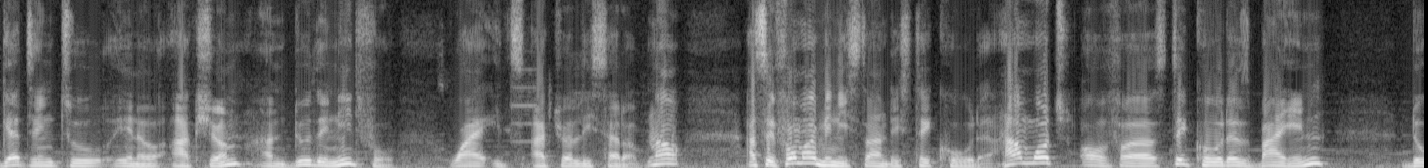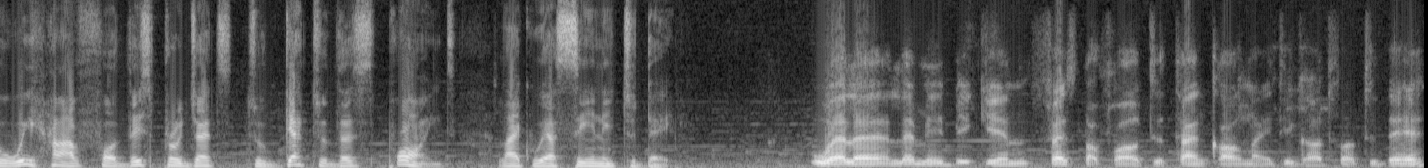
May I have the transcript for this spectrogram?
get into, you know, action and do the needful why it's actually set up. Now, as a former minister and a stakeholder, how much of uh, stakeholders buy-in do we have for this project to get to this point like we are seeing it today? Well, uh, let me begin first of all to thank Almighty God for today,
